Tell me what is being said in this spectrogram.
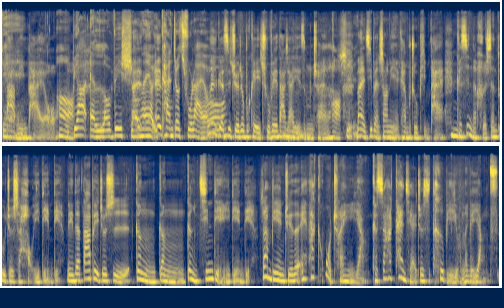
大名牌哦。哦，不要 elevation，那有一看就出来哦。那个是绝对不可以，除非大家也这么穿哈。是，那你基本上你也看不出品牌，可是你的合身度就是好一点点，你的搭配就是更更更经典一点点，让别人觉得哎，他跟我穿一样，可是他看起来就是特别有那个。那个样子，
